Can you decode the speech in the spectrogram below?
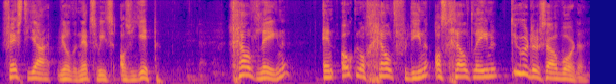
Vestia wilde net zoiets als Jip. Geld lenen en ook nog geld verdienen als geld lenen duurder zou worden.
